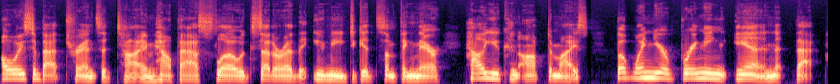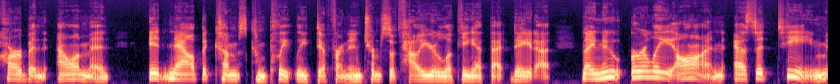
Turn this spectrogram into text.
always about transit time, how fast, slow, et cetera, that you need to get something there, how you can optimize. But when you're bringing in that carbon element, it now becomes completely different in terms of how you're looking at that data. And I knew early on as a team,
